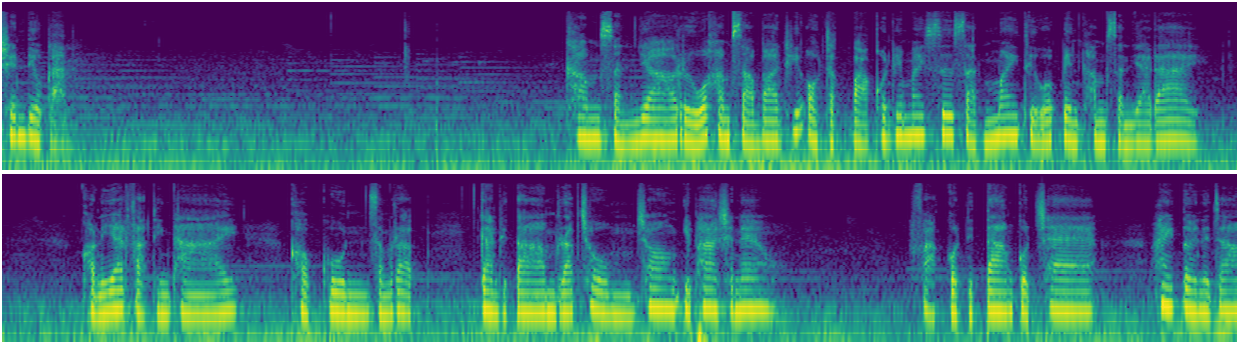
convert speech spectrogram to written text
เช่นเดียวกัน คำสัญญาหรือว่าคำสาบานที่ออกจากปากคนที่ไม่ซื่อสัตย์ไม่ถือว่าเป็นคำสัญญาได้ ขออนุญาตฝากทิ้งท้าย ขอบคุณสำหรับการติดตามรับชมช่องอีภาคชาแนลฝากกดติดตามกดแชร์ ให้ตัวนะเจ้า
